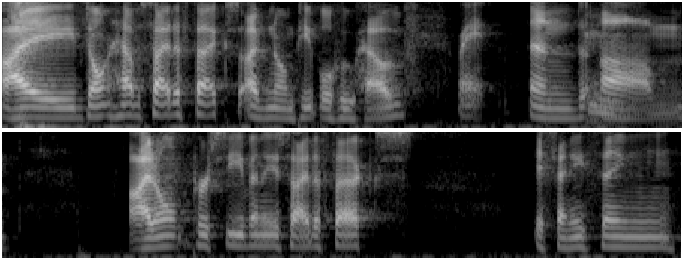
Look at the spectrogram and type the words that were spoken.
I don't have side effects. I've known people who have. Right. And um, I don't perceive any side effects. If anything,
